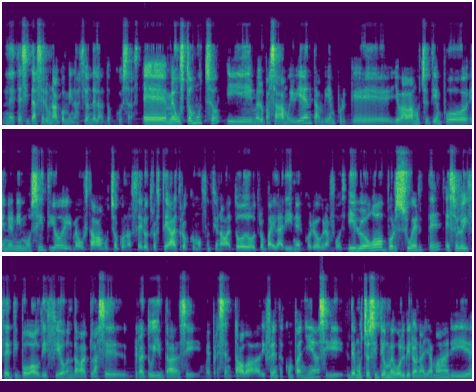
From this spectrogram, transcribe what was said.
necesita ser una combinación de las dos cosas. Eh, me gustó mucho y me lo pasaba muy bien también porque llevaba mucho tiempo en el mismo sitio y me gustaba mucho conocer otros teatros, cómo funcionaba todo, otros bailarines, coreógrafos. Y luego, por suerte, eso lo hice tipo audición, daba clases gratuitas y me presentaba a diferentes compañías y de muchos sitios me volvieron a llamar y,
